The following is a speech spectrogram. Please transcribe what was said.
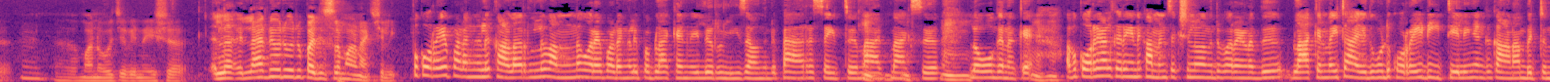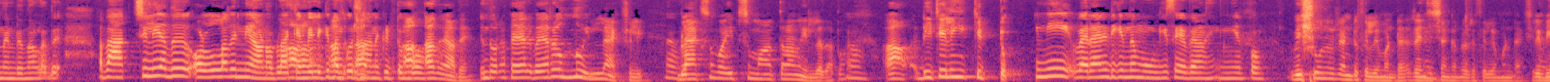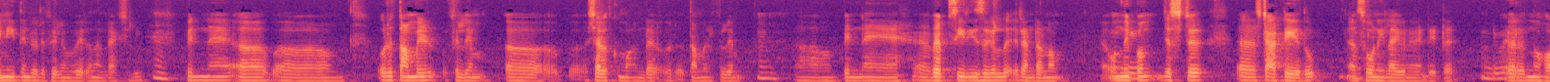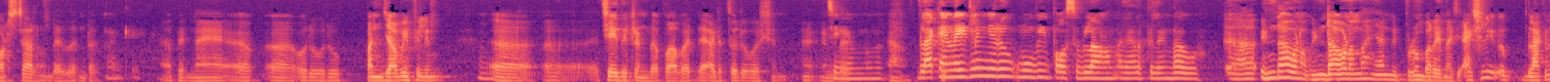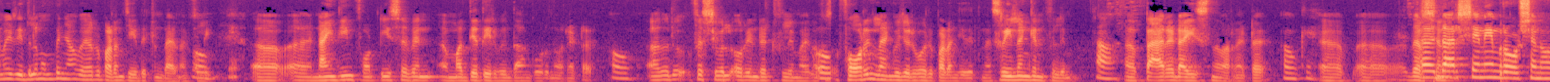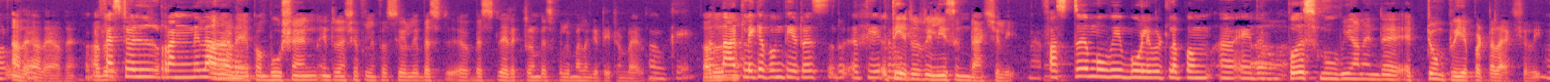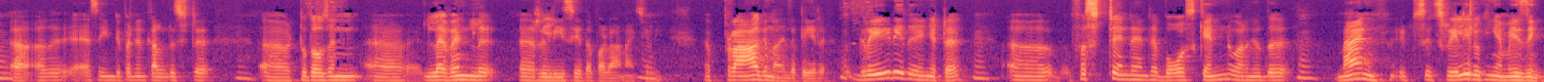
മനോജ് വിനേഷ് എല്ലാ എല്ലാവരുടെയും ഒരു ഒരു പരിശ്രമമാണ് ആക്ച്വലി. ഇപ്പോൾ കുറെ പടങ്ങൾ കളറിൽ വന്ന കുറെ പടങ്ങൾ ഇപ്പോൾ ബ്ലാക്ക് ആൻഡ് വൈറ്റിൽ റിലീസ് ആവുന്നുണ്ട് പാരസൈറ്റ് മാഡ് മാക്സ് ലോഗനൊക്കെ അപ്പോൾ കുറേ കുറെ ആൾക്കാർ ഇങ്ങനെ കമന്റ് സെക്ഷനിൽ വന്നിട്ട് പറയണത് ബ്ലാക്ക് ആൻഡ് വൈറ്റ് ആയതുകൊണ്ട് കുറേ ഡീറ്റെയിലിംഗ് ഞങ്ങൾക്ക് കാണാൻ പറ്റുന്നുണ്ട് എന്നുള്ളത്. അപ്പോൾ ആക്ച്വലി അത് ഉള്ളത് തന്നെയാണോ? ബ്ലാക്ക് ആൻഡ് വൈറ്റിലേക്ക് നമുക്ക് ഒരു സാധനം കിട്ടുമ്പോൾ അതെ അതെ. എന്താ പറയുക വേറെ വേറെ ഒന്നും ഇല്ല ആക്ച്വലി ബ്ലാക്സും വൈറ്റ്സും മാത്രമാണ് ഉള്ളത് അപ്പം ആ. ഡീറ്റെയിലിംഗ് കിട്ടും. ഇനി വരാനിരിക്കുന്ന മൂവീസ് ഏതാണ്? ഇനിയിപ്പം വിഷുവിന് ഒരു രണ്ട് ഫിലിം ഉണ്ട് രഞ്ജിത് ശങ്കറിന്റെ ഒരു ഫിലിം ഉണ്ട് ആക്ച്വലി വിനീതിന്റെ ഒരു ഫിലിം വരുന്നുണ്ട് ആക്ച്വലി പിന്നെ ഒരു തമിഴ് ഫിലിം ശരത് കുമാറിന്റെ ഒരു തമിഴ് ഫിലിം പിന്നെ വെബ് സീരീസുകൾ രണ്ടെണ്ണം. ഒന്നിപ്പം ജസ്റ്റ് സ്റ്റാർട്ട് ചെയ്തു. സോണി ലൈവിന് വേണ്ടിയിട്ട്. വേറെ ഒന്ന് ഹോട്ട്സ്റ്റാറിന്റെ ഇതുണ്ട് പിന്നെ ഒരു ഒരു പഞ്ചാബി ഫിലിം ചെയ്തിട്ടുണ്ട്. അപ്പോൾ അവരുടെ അടുത്തൊരു വേർഷൻ ബ്ലാക്ക് ആൻഡ് വൈറ്റിൽ ഒരു മൂവി പോസിബിൾ ആണോ മലയാളത്തിൽ ഉണ്ടാവോ? ആ, ഉണ്ടാവണം ഉണ്ടാവണം എന്നാണ് ഞാൻ ഇപ്പോഴും പറയുന്നത്. ആക്ച്വലി ബ്ലാക്ക് ആൻഡ് വൈറ്റ് ഇതിനു മുമ്പ് ഞാൻ വേറൊരു പടം ചെയ്തിട്ടുണ്ടായിരുന്നു ആക്ച്വലി നയന്റീൻ ഫോർട്ടി സെവൻ മധ്യ തിരുവിതാംകൂർ എന്ന് പറഞ്ഞിട്ട്. അതൊരു ഫെസ്റ്റിവൽ ഓറിയന്റഡ് ഫിലിം ആയിരുന്നു. ഫോറിൻ ലാംഗ്വേജ് ഒരു ഒരു പടം ചെയ്തിട്ടുണ്ട്. ശ്രീലങ്കൻ ഫിലിം പാരഡൈസ് എന്ന് പറഞ്ഞിട്ട്. ദർശനയും റോഷനും അതെ അതെ അതെ. ഫെസ്റ്റിവൽ റണ്ണിലാണ് ഇപ്പം ഭൂഷൻ ഇന്റർനാഷണൽ ഫിലിം ഫെസ്റ്റിവലിൽ ബെസ്റ്റ് ബെസ്റ്റ് ഡയറക്ടറും ബെസ്റ്റ് ഫിലിം എല്ലാം കിട്ടിയിട്ടുണ്ടായിരുന്നു. നാട്ടിലേക്ക് തിയേറ്റർ തിയേറ്റർ റിലീസ് ഉണ്ട് ആക്ച്വലി ഫസ്റ്റ് മൂവി ബോളിവുഡിലപ്പം ഏത്? ഫേസ്റ്റ് മൂവിയാണ് എന്റെ ഏറ്റവും പ്രിയപ്പെട്ടത് ആക്ച്വലി അത് as a independent colourist two thousand ലെവനിൽ release ചെയ്ത പടമാണ് ആക്ച്വലി പ്രാഗ് എന്നാണ് അതിന്റെ പേര്. ഗ്രേഡ് ചെയ്ത് കഴിഞ്ഞിട്ട് ഫസ്റ്റ് എന്റെ എന്റെ ബോസ് കെൻ എന്ന് പറഞ്ഞത് man it's it's really looking amazing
